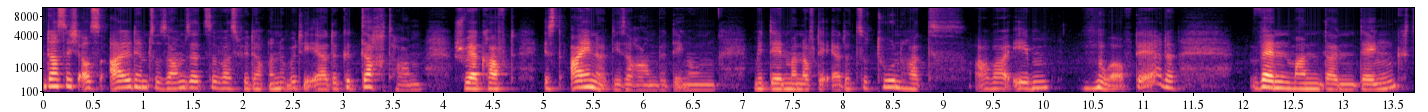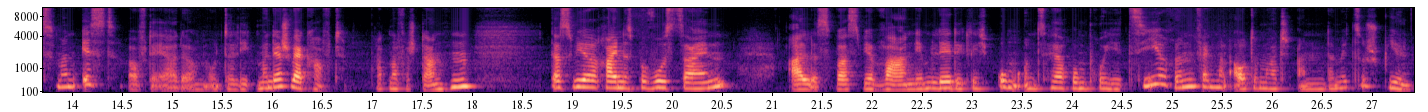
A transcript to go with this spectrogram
das sich aus all dem zusammensetze, was wir darin über die Erde gedacht haben. Schwerkraft ist eine dieser Rahmenbedingungen, mit denen man auf der Erde zu tun hat, aber eben nur auf der Erde. Wenn man dann denkt, man ist auf der Erde, unterliegt man der Schwerkraft. Hat man verstanden, dass wir reines Bewusstsein, alles, was wir wahrnehmen, lediglich um uns herum projizieren, fängt man automatisch an, damit zu spielen.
